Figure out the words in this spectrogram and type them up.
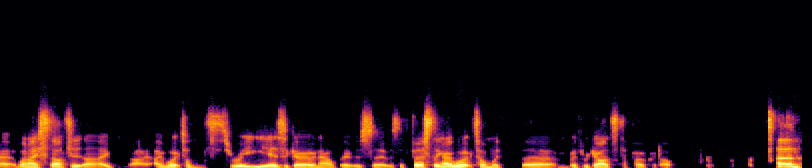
uh, when I started. I, I worked on three years ago now. But it was it was the first thing I worked on with uh, with regards to Polkadot. Um,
